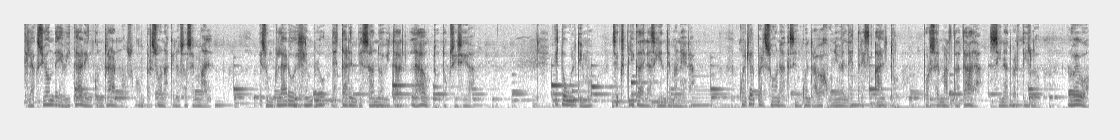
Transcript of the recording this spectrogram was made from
que la acción de evitar encontrarnos con personas que nos hacen mal es un claro ejemplo de estar empezando a evitar la autotoxicidad. Esto último se explica de la siguiente manera. Cualquier persona que se encuentra bajo un nivel de estrés alto por ser maltratada sin advertirlo, luego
